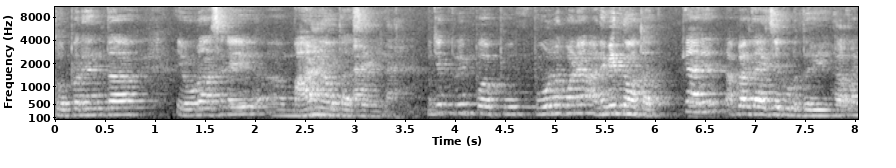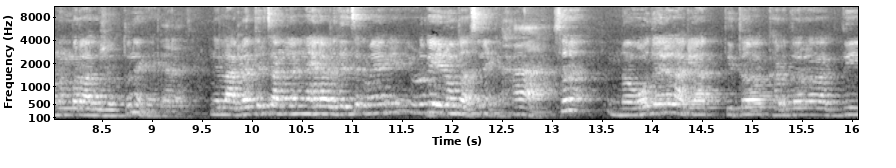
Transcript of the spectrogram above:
तोपर्यंत एवढं असं काही भान नव्हतं असं. म्हणजे तुम्ही पूर्णपणे अनभिज्ञ नव्हतात की अरे आपल्याला जायचंय कुठंतरी. हो. आपला नंबर लागू शकतो नाही का. म्हणजे लागला तरी चांगला नाही लागला तरी चांगलं, म्हणजे एवढं काही नव्हतं असं नाही का? हा. सर नवोदयला लागला. तिथं खरं तर अगदी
